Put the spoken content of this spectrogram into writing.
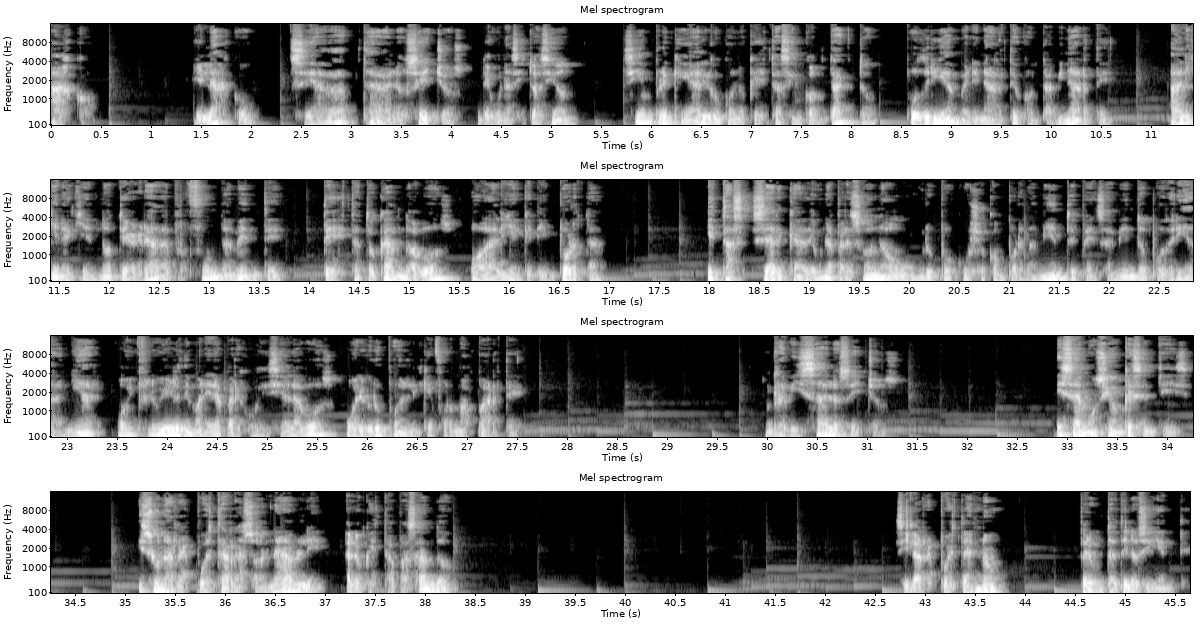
asco. El asco se adapta a los hechos de una situación siempre que algo con lo que estás en contacto podría envenenarte o contaminarte, alguien a quien no te agrada profundamente, te está tocando a vos o a alguien que te importa, estás cerca de una persona o un grupo cuyo comportamiento y pensamiento podría dañar o influir de manera perjudicial a vos o al grupo en el que formas parte. Revisa los hechos. Esa emoción que sentís, ¿es una respuesta razonable a lo que está pasando? Si la respuesta es no, pregúntate lo siguiente.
